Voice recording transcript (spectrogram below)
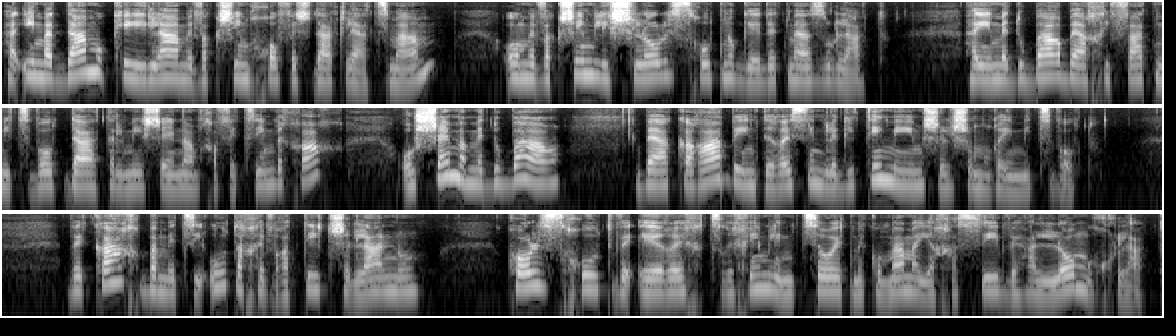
האם אדם או קהילה מבקשים חופש דת לעצמם, או מבקשים לשלול זכות נוגדת מהזולת? האם מדובר באכיפת מצוות דת על מי שאינם חפצים בכך, או שמא מדובר בהכרה באינטרסים לגיטימיים של שומרי מצוות. וכך במציאות החברתית שלנו, כל זכות וערך צריכים למצוא את מקומם היחסי והלא מוחלט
